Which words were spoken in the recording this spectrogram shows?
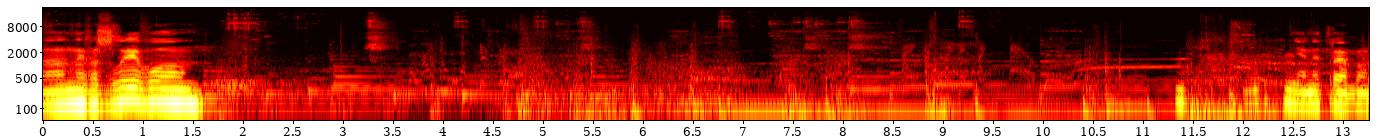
Е, Неважливо. Ні, не треба.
